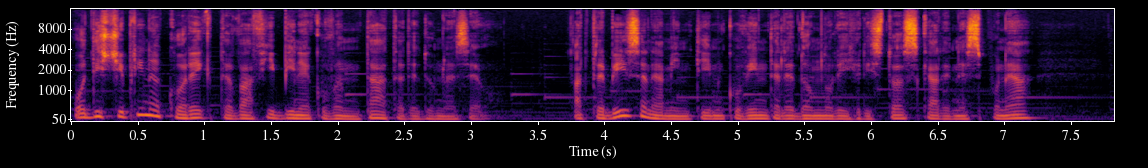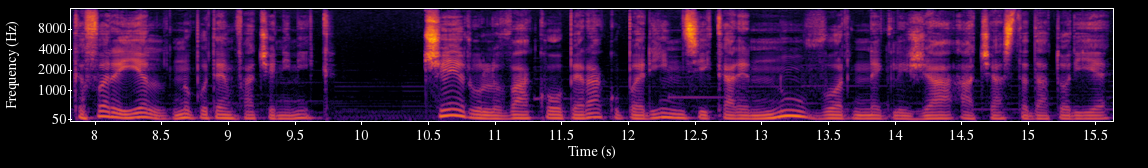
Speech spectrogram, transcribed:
O disciplină corectă va fi binecuvântată de Dumnezeu. Ar trebui să ne amintim cuvintele Domnului Hristos care ne spunea că fără El nu putem face nimic. Cerul va coopera cu părinții care nu vor neglija această datorie,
